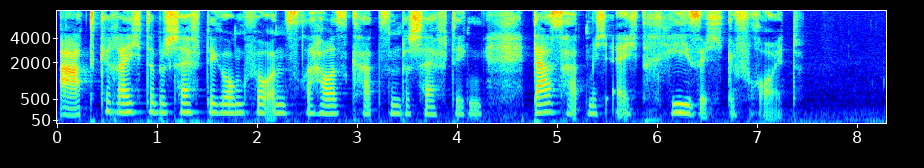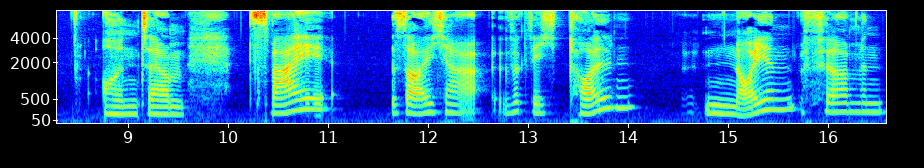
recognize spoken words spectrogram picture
artgerechte Beschäftigung für unsere Hauskatzen beschäftigen. Das hat mich echt riesig gefreut. Und ähm, zwei solcher wirklich tollen neuen Firmen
